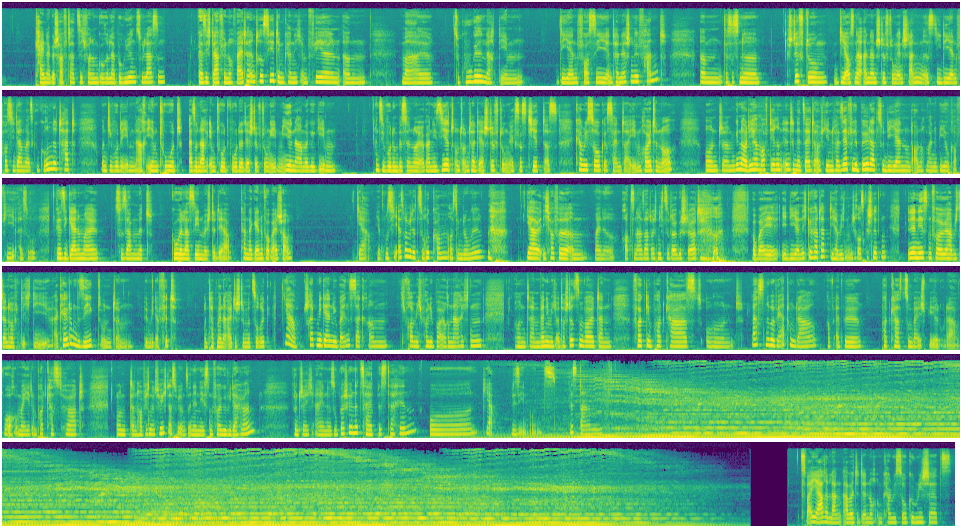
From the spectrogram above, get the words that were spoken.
keiner geschafft hat, sich von einem Gorilla berühren zu lassen. Wer sich dafür noch weiter interessiert, dem kann ich empfehlen, ähm, mal zu googeln nach dem Diane Fossey International Fund. Ähm, das ist eine Stiftung, die aus einer anderen Stiftung entstanden ist, die Diane Fossey damals gegründet hat. Und die wurde eben nach ihrem Tod, also nach ihrem Tod wurde der Stiftung eben ihr Name gegeben. Und sie wurde ein bisschen neu organisiert und unter der Stiftung existiert das Carisoka Center eben heute noch. Und ähm, genau, die haben auf deren Internetseite auf jeden Fall sehr viele Bilder zu Diane und auch noch mal eine Biografie. Also wer sie gerne mal zusammen mit Gorillas sehen möchte, der kann da gerne vorbeischauen. Ja, jetzt muss ich erstmal wieder zurückkommen aus dem Dschungel. ja, ich hoffe, ähm, meine Rotznase hat euch nicht zu doll gestört. Wobei ihr die ja nicht gehört habt, die habe ich nämlich rausgeschnitten. In der nächsten Folge habe ich dann hoffentlich die Erkältung besiegt und ähm, bin wieder fit und habe meine alte Stimme zurück. Ja, schreibt mir gerne über Instagram. Ich freue mich voll über eure Nachrichten. Und ähm, wenn ihr mich unterstützen wollt, dann folgt dem Podcast und lasst eine Bewertung da auf Apple Podcast zum Beispiel oder wo auch immer ihr den Podcast hört. Und dann hoffe ich natürlich, dass wir uns in der nächsten Folge wieder hören. Wünsche euch eine super schöne Zeit bis dahin und ja, wir sehen uns. Bis dann. Zwei Jahre lang arbeitet er noch im Karisoke Research.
